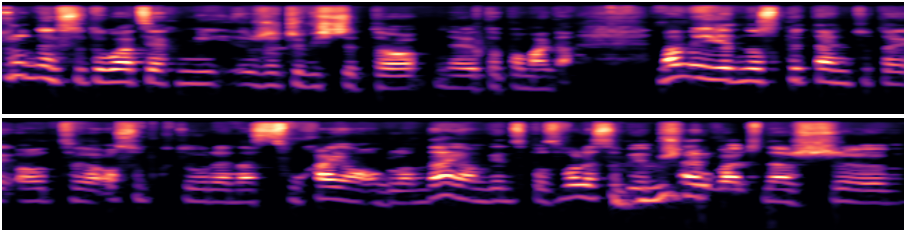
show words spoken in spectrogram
trudnych sytuacjach mi rzeczywiście to, e, to pomaga. Mamy jedno z pytań tutaj od osób, które nas słuchają, oglądają, więc pozwolę sobie mhm. przerwać nasz e,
